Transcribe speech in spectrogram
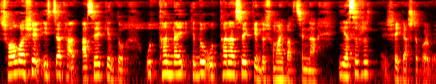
সহবাসের ইচ্ছা আছে কিন্তু উত্থান নাই, কিন্তু উত্থান আছে, কিন্তু সময় পাচ্ছেন না। ইয়াসেফ সেই কাজটা করবে।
